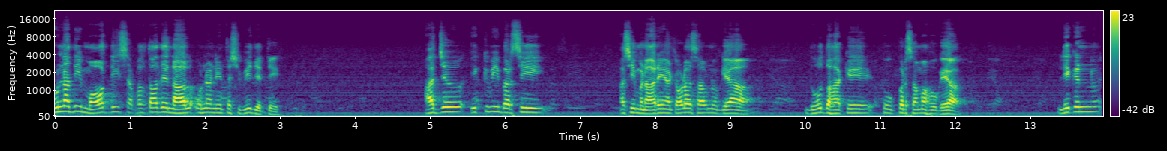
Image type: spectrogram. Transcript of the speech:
ਉਹਨਾਂ ਦੀ ਮੌਤ ਦੀ ਸਫਲਤਾ ਦੇ ਨਾਲ ਉਹਨਾਂ ਨੇ ਤਸ਼ਬੀਹ ਦਿੱਤੀ। ਅੱਜ 21ਵੀਂ ਬਰਸੀ ਅਸੀਂ ਮਨਾ ਰਹੇ ਹਾਂ ਟੋੜਾ ਸਾਹਿਬ ਨੂੰ ਗਿਆ, ਦੋ ਦਹਾਕੇ ਤੋਂ ਉੱਪਰ ਸਮਾਂ ਹੋ ਗਿਆ। ਲੇਕਿਨ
